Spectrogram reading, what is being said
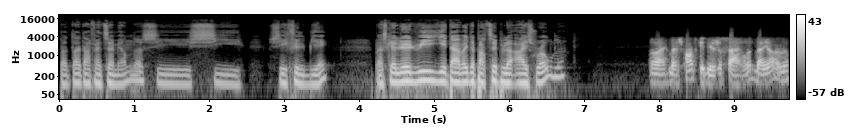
peut-être en fin de semaine, là, si, si, s'il file bien. Parce que là, lui, il est à la veille de partir pour le Ice Road. Là. Ouais, ben je pense qu'il est déjà sur la route d'ailleurs. Là.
